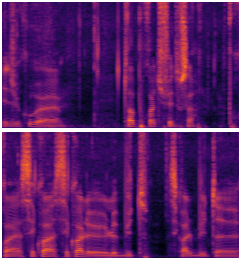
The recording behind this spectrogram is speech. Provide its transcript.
et du coup euh, toi pourquoi tu fais tout ça? Pourquoi c'est quoi c'est quoi le, le but? C'est quoi le but euh,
